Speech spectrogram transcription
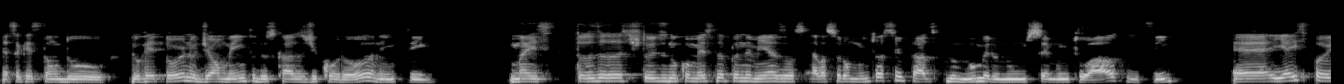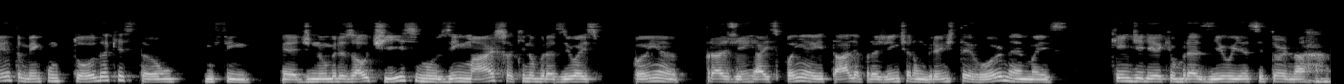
essa questão do, do retorno de aumento dos casos de corona, enfim. Mas todas as atitudes no começo da pandemia, elas, elas foram muito acertadas para o número não ser muito alto, enfim. É, e a Espanha também com toda a questão, enfim, é, de números altíssimos. Em março, aqui no Brasil, a Espanha, pra gente, a Espanha e a Itália, para a gente, era um grande terror, né? Mas quem diria que o Brasil ia se tornar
